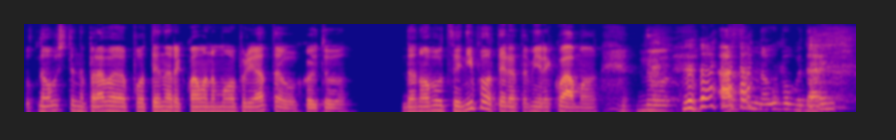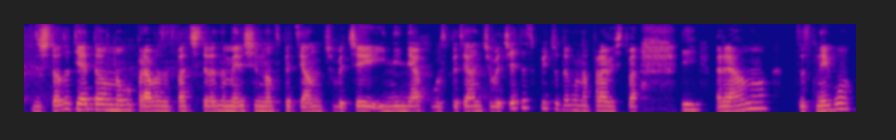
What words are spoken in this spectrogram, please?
отново ще направя платена реклама на моя приятел, който да нова оцени платената ми реклама. Но аз съм много благодарен, защото тя е дала много права за това, че трябва да намериш едно специално човече и няколко специални човечета, с които да го направиш това. И реално с него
